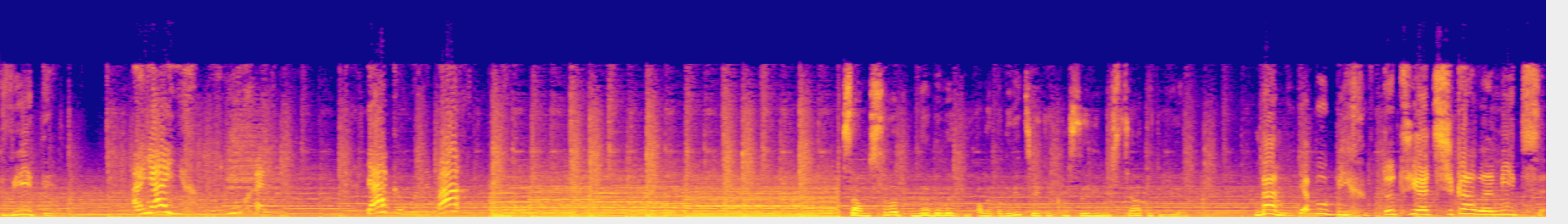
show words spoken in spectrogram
квіти. А я їх Сам сад невеликий, але подивіться, які красиві місця тут є. Мам, я побіг. Тут є цікаве місце.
